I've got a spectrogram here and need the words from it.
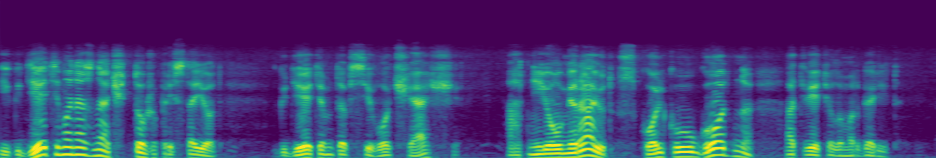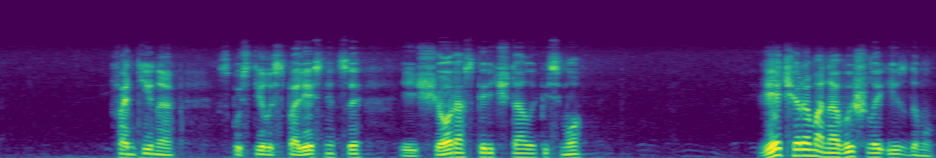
И к детям она, значит, тоже пристает. К детям-то всего чаще. От нее умирают сколько угодно, — ответила Маргарита. Фантина спустилась по лестнице и еще раз перечитала письмо. Вечером она вышла из дому.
